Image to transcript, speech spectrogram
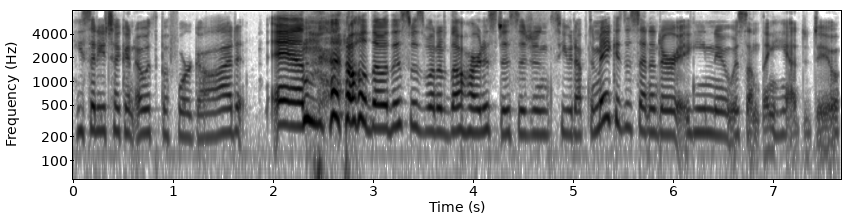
He said he took an oath before God, and that although this was one of the hardest decisions he would have to make as a senator, he knew it was something he had to do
